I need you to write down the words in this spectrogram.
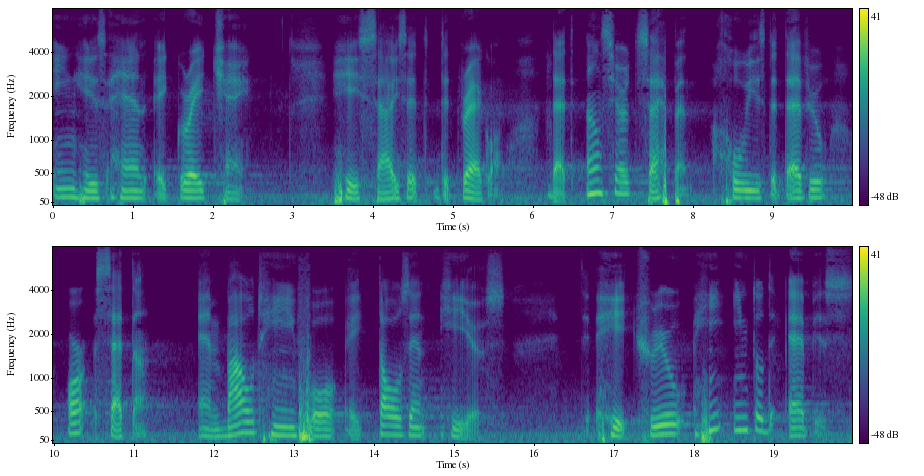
in his hand a great chain. He seized the dragon, that ancient serpent, who is the devil or Satan, and bowed him for a thousand years. He threw him into the abyss.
